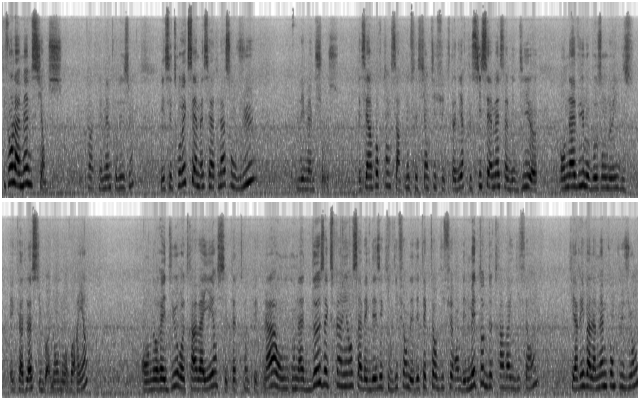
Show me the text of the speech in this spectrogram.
qui font la même science, enfin, avec les mêmes collisions. Et c'est trouvé que CMS et Atlas ont vu les mêmes choses. Et c'est important ça, donc c'est scientifique. C'est-à-dire que si CMS avait dit euh, on a vu le boson de Higgs et qu'Atlas dit bah non, on ne voit rien, on aurait dû retravailler, on s'est peut-être trompé. Là, on, a deux expériences avec des équipes différentes, des détecteurs différents, des méthodes de travail différentes qui arrivent à la même conclusion.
